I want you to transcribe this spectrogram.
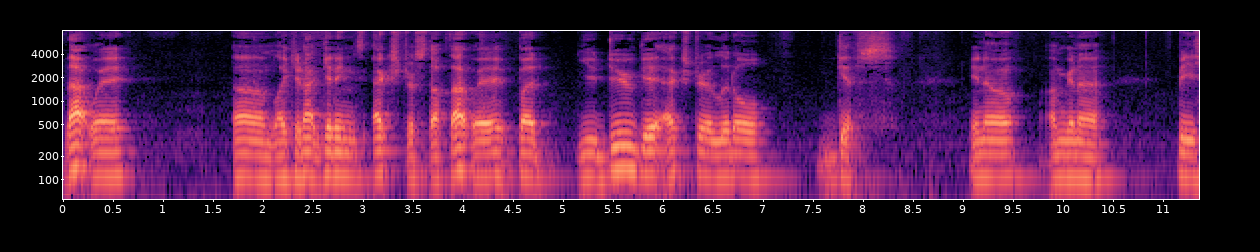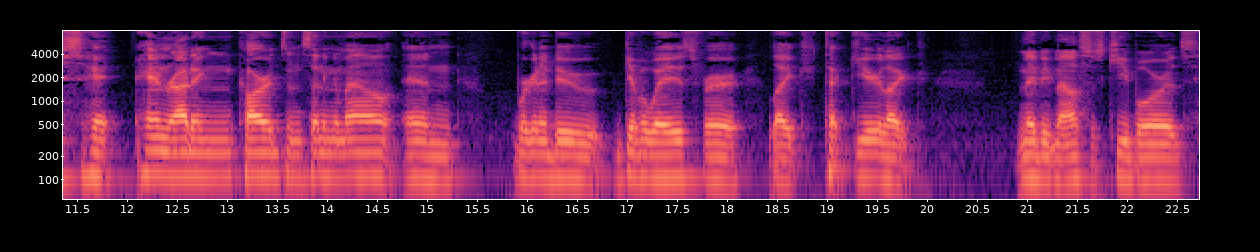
that way. Um, like you're not getting extra stuff that way, but you do get extra little gifts. You know, I'm gonna be handwriting cards and sending them out, and we're gonna do giveaways for like tech gear, like maybe mouses, keyboards,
